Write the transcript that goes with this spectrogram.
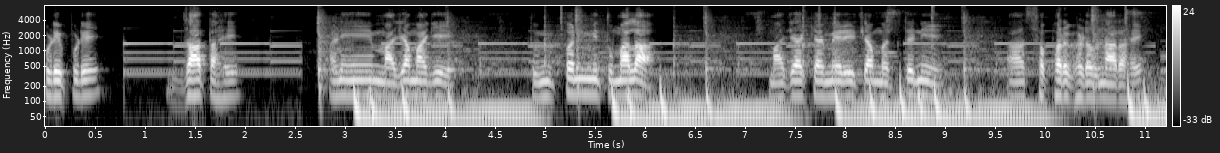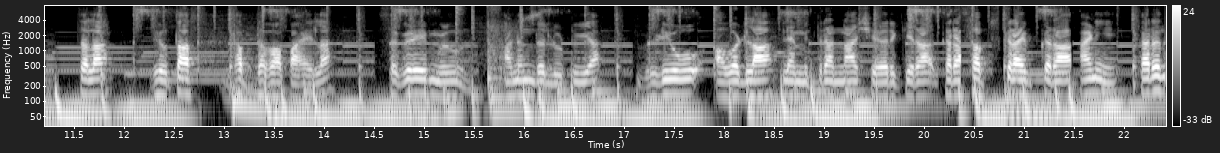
पुढे पुढे जात आहे. आणि माझ्या मागे तुम्ही पण मी तुम्हाला माझ्या कॅमेरेच्या मदतीने सफर घडवणार आहे. चला घेवतास धबधबा पाहायला. सगळे मिळून आनंद लुटूया. व्हिडिओ आवडला आपल्या मित्रांना शेअर करा करा सबस्क्राईब करा. आणि कारण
